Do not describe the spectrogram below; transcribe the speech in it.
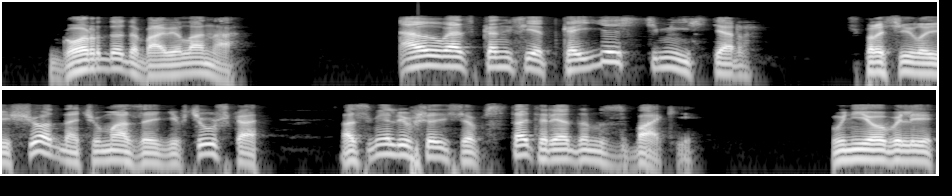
— гордо добавила она. — А у вас конфетка есть, мистер? — спросила еще одна чумазая девчушка, осмелившаяся встать рядом с Баки. У нее были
